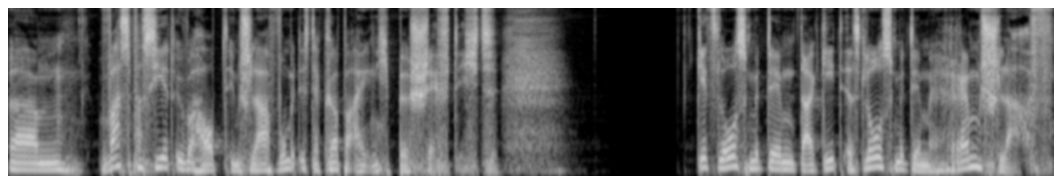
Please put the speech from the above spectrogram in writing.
ähm, was passiert überhaupt im Schlaf? Womit ist der Körper eigentlich beschäftigt? Geht's los mit dem, da geht es los mit dem REM-Schlaf.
